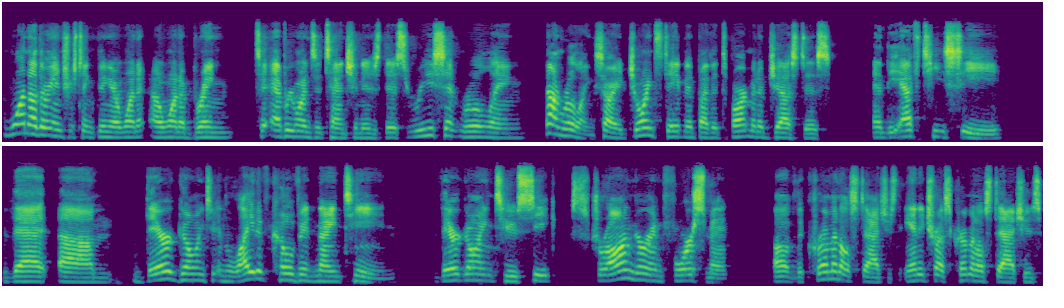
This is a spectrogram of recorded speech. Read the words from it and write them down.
One other interesting thing I want I want to bring to everyone's attention is this recent ruling, not ruling, sorry, joint statement by the Department of Justice and the FTC that um, they're going to, in light of COVID 19, they're going to seek stronger enforcement of the criminal statutes, the antitrust criminal statutes,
